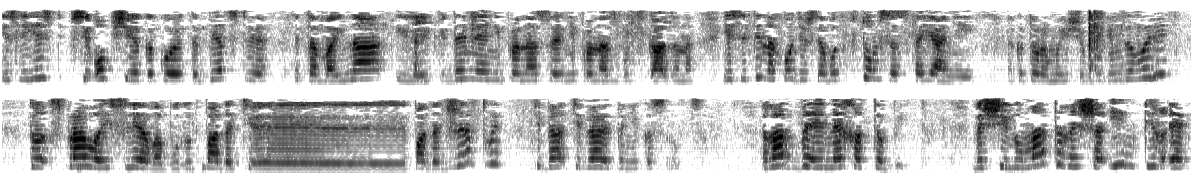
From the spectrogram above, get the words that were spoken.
если есть всеобщее какое-то бедствие, это война или эпидемия, не про нас, э, не про нас будет сказано. Если ты находишься вот в том состоянии, о котором мы еще будем говорить, то справа и слева будут падать, э, падать жертвы, тебя, тебя это не коснутся. Раб бейнеха табит. Вешилумат решаим тире.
